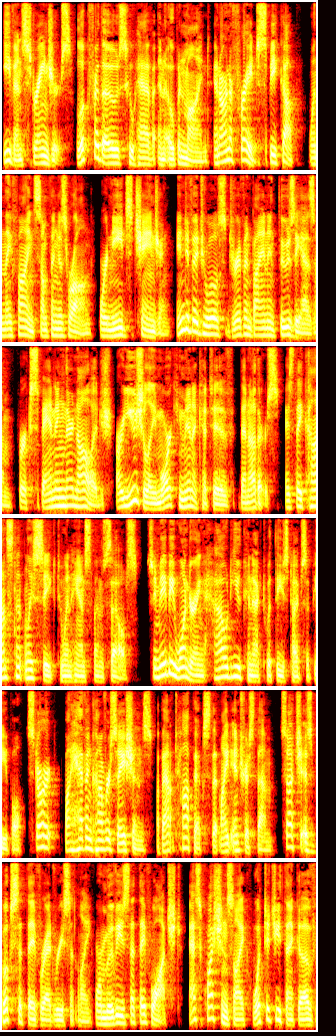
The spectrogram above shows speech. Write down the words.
even strangers. Look for those who have an open mind and aren't afraid to speak up when they find something is wrong or needs changing. Individuals driven by an enthusiasm for expanding their knowledge are usually more communicative than others as they constantly seek to enhance themselves. So you may be wondering, how do you connect with these types of people? Start by having conversations about topics that might interest them, such as books that they've read recently or movies that they've watched. Ask questions like, what did you think of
